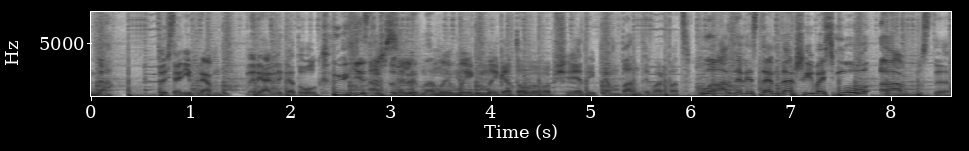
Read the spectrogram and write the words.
Да. То есть они прям реально готовы, если что-то мы, мы, мы готовы вообще этой прям банды ворваться. Ладно, листаем дальше. И 8 августа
